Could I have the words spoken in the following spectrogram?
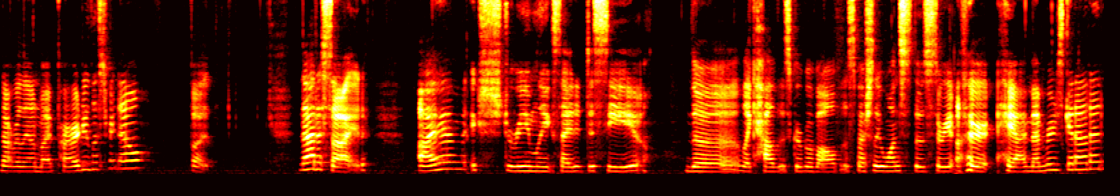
not really on my priority list right now, but that aside, I am extremely excited to see the like how this group evolved, especially once those three other AI members get added.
